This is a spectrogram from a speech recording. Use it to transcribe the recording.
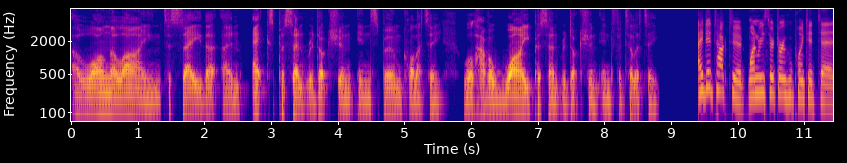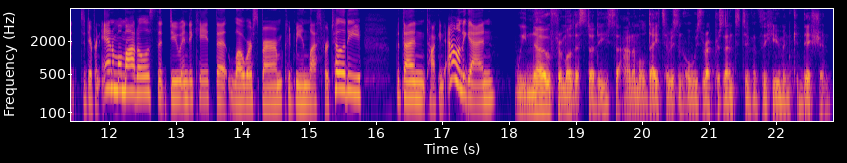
along a line to say that an X percent reduction in sperm quality will have a Y percent reduction in fertility. I did talk to one researcher who pointed to, to different animal models that do indicate that lower sperm could mean less fertility. But then talking to Alan again, we know from other studies that animal data isn't always representative of the human condition.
